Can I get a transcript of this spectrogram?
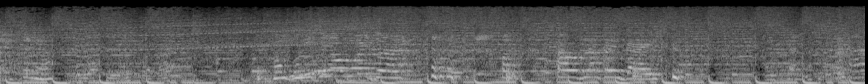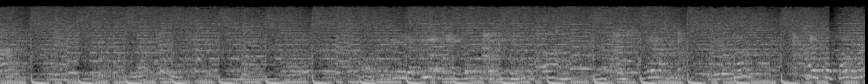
Ito niya. Ang bulit na ang order. Tawag lang kayo guys. Ay, pa na.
